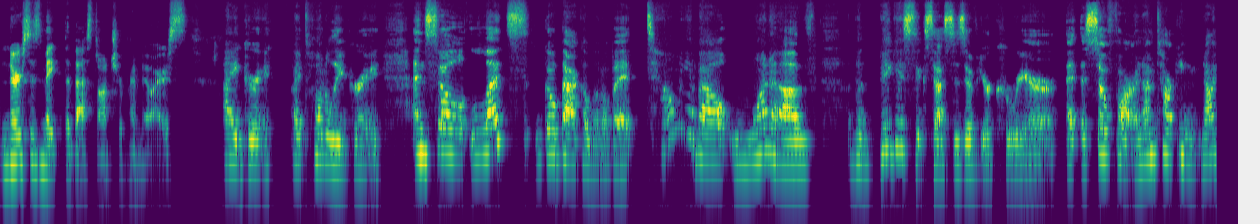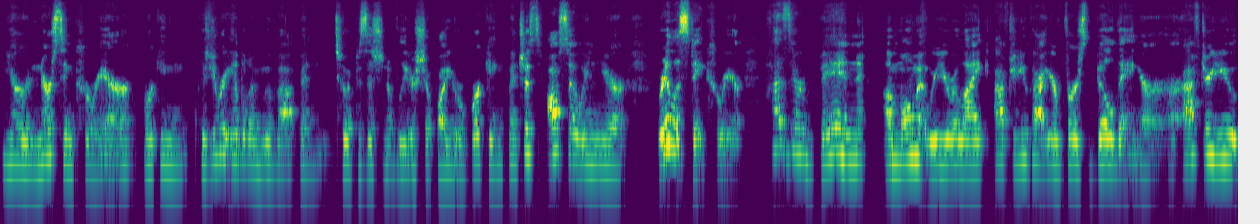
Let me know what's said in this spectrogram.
nurses make the best entrepreneurs. I agree. I totally agree. And so let's go back a little bit. Tell me about one of the biggest successes of your career uh, so far. And I'm talking not your nursing career working because you were able to move up into a position of leadership while you were working but just also in your real estate career has there been a moment where you were like after you got your first building or, or after you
